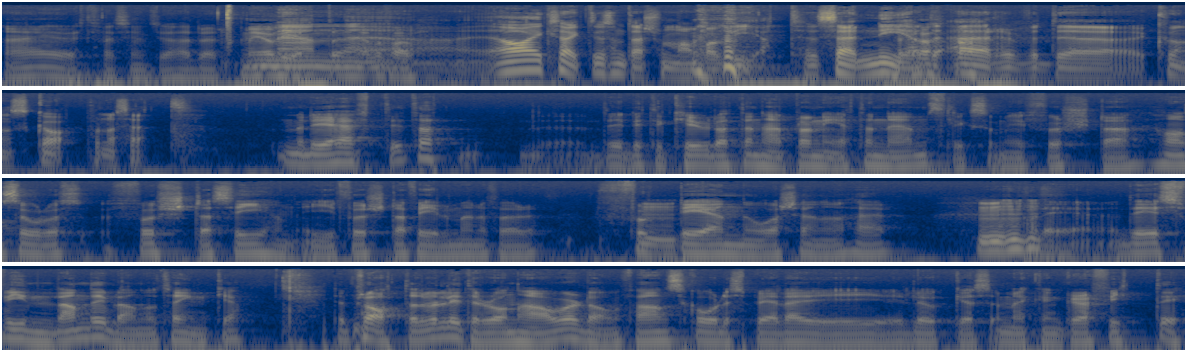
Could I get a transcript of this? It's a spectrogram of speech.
Nej, jag vet faktiskt inte. Jag rätt. Men jag vet det i alla fall. eh, Ja, exakt. Det är sånt där som man bara vet. Så här nedärvd kunskap på något sätt. Men det är häftigt att det är lite kul att den här planeten nämns liksom i första Hans Solos första scen i första filmen för 41 år sedan och här. Mm. Det, är, det är svindlande ibland att tänka. Det pratade väl lite Ron Howard om, för han skådespelar ju i Lucas American Graffiti.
